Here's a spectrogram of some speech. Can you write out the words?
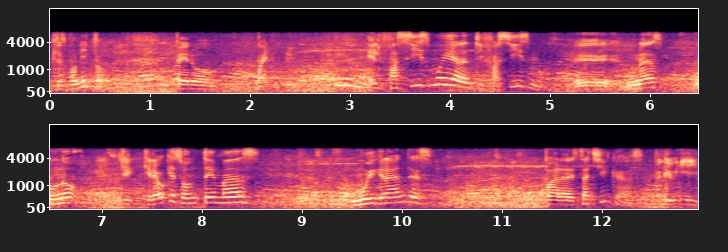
que es bonito. Pero, bueno, el fascismo y el antifascismo, eh, unas, uno que creo que son temas muy grandes para estas chicas. Y,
